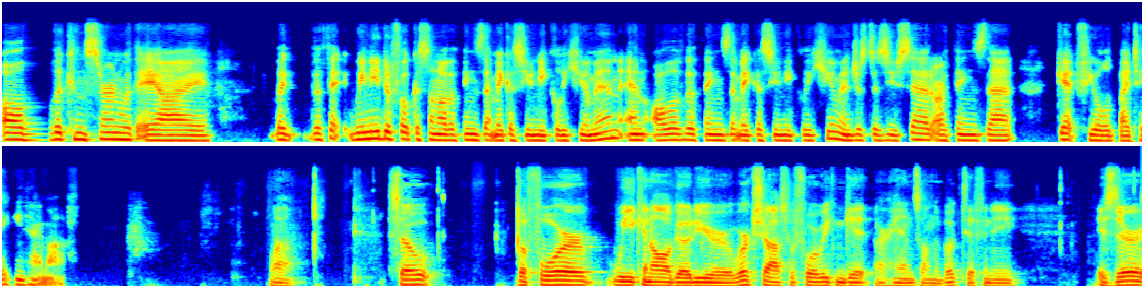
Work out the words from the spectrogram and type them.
all the concern with ai like the thing we need to focus on all the things that make us uniquely human and all of the things that make us uniquely human just as you said are things that get fueled by taking time off. Wow. So before we can all go to your workshops before we can get our hands on the book tiffany is there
